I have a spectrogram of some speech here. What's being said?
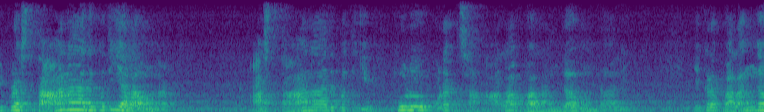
ఇప్పుడు ఆ స్థానాధిపతి ఎలా ఉన్నాడు? ఆ స్థానాధిపతి ఎప్పుడూ కూడా చాలా బలంగా ఉండాలి. ఇక్కడ బలంగా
